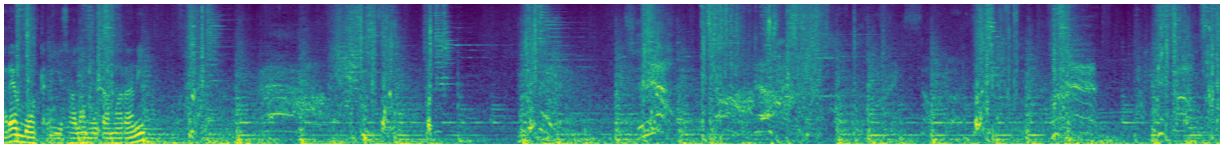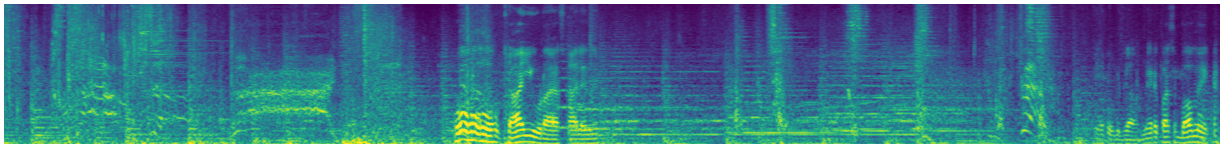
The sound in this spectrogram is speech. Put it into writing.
अरे मोटा, ये साला मोटा मारा नहीं। ओह, क्या ही उड़ाया साले ने। मेरे पास बम है क्या?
